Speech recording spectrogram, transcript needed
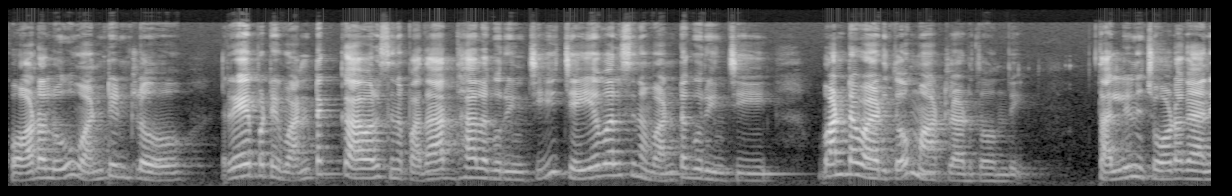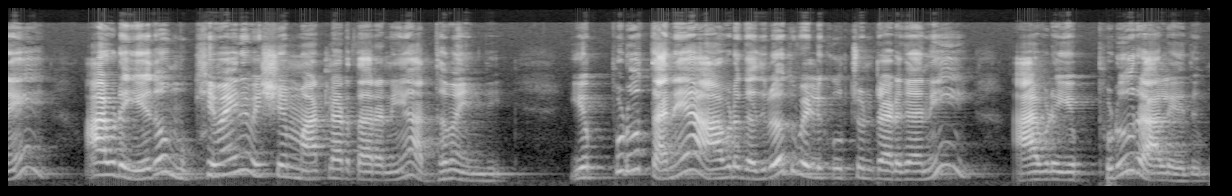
కోడలు వంటింట్లో రేపటి వంటకు కావలసిన పదార్థాల గురించి చేయవలసిన వంట గురించి వంటవాడితో మాట్లాడుతోంది. తల్లిని చూడగానే ఆవిడ ఏదో ముఖ్యమైన విషయం మాట్లాడతారని అర్థమైంది. ఎప్పుడూ తనే ఆవిడ గదిలోకి వెళ్ళి కూర్చుంటాడు కానీ ఆవిడ ఎప్పుడూ రాలేదు.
